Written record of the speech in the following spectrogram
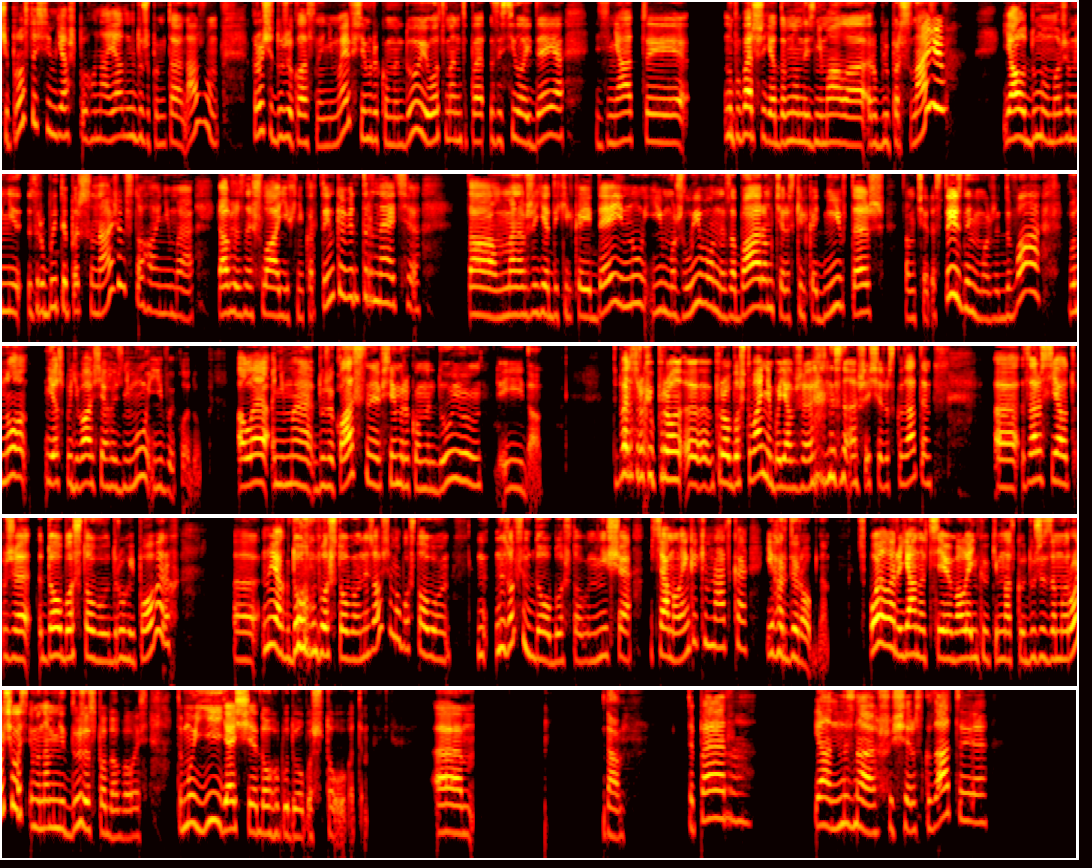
Чи просто сім'я шпигуна, я не дуже пам'ятаю назву. Коротше, дуже класне аніме, всім рекомендую. І от в мене тепер засіла ідея зняти. Ну, по-перше, я давно не знімала, роблю персонажів. Я от думаю, може мені зробити персонажів з того аніме. Я вже знайшла їхні картинки в інтернеті. Та в мене вже є декілька ідей. Ну і, можливо, незабаром, через кілька днів, теж там через тиждень, може два, воно, я сподіваюся, я його зніму і викладу. Але аніме дуже класне, всім рекомендую. І да. Тепер трохи про, е, про облаштування, бо я вже не знаю, що ще розказати. Е, зараз я от вже дооблаштовую другий поверх. Е, ну, як дооблаштовую, не зовсім облаштовую, не зовсім дооблаштовую. Мені ще ця маленька кімнатка і гардеробна. Спойлер, я над цією маленькою кімнаткою дуже заморочилась, і вона мені дуже сподобалась. Тому її я ще довго буду облаштовувати. Ем, да. Тепер я не знаю, що ще розказати.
